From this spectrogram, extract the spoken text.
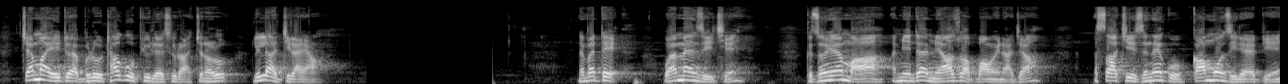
။ကျန်းမာရေးအတွက်ဘလို့ထောက်ကူပြုလဲဆိုတာကျွန်တော်တို့လေ့လာကြည့်လိုက်အောင်။နံပါတ်1ဝမ်းမန်စီခြင်းကစွန်းရမှာအမြင့်တက်များစွာပါဝင်တာကြောင့်အစာချေစနစ်ကိုကောင်းမွန်စေတဲ့အပြင်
